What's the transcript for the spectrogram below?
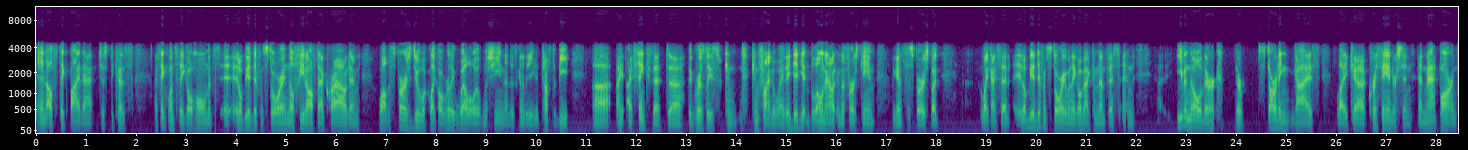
and I'll stick by that just because I think once they go home, it's it, it'll be a different story, and they'll feed off that crowd, and while the Spurs do look like a really well-oiled machine that is going to be tough to beat, uh, I, I think that uh, the Grizzlies can can find a way. They did get blown out in the first game against the Spurs, but like I said, it'll be a different story when they go back to Memphis. And even though they're they're starting guys like uh, Chris Andersen and Matt Barnes,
